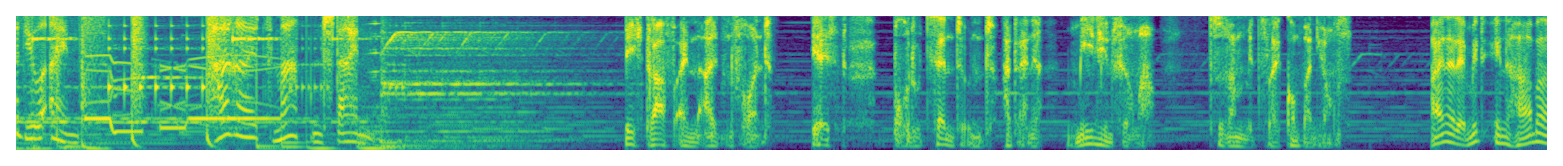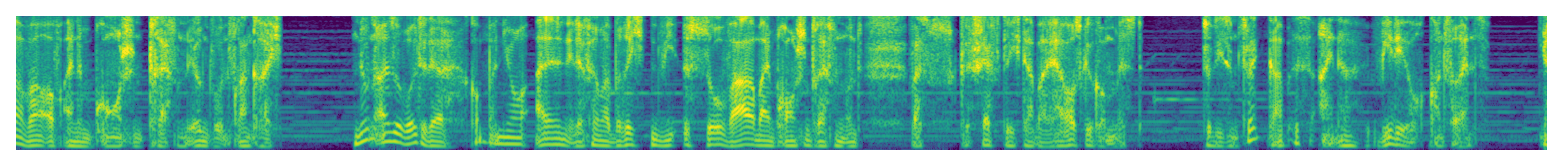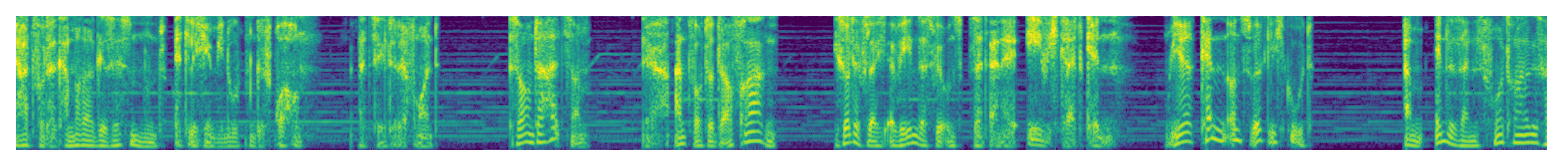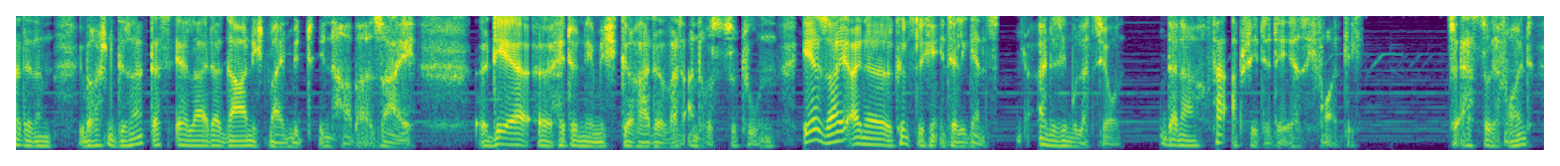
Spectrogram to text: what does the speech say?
Radio 1. Harald Martenstein. Ich traf einen alten Freund. Er ist Produzent und hat eine Medienfirma, zusammen mit zwei Kompagnons. Einer der Mitinhaber war auf einem Branchentreffen irgendwo in Frankreich. Nun also wollte der Kompagnon allen in der Firma berichten, wie es so war beim Branchentreffen und was geschäftlich dabei herausgekommen ist. Zu diesem Zweck gab es eine Videokonferenz. Er hat vor der Kamera gesessen und etliche Minuten gesprochen, erzählte der Freund. Es war unterhaltsam. Er antwortete auf Fragen. Ich sollte vielleicht erwähnen, dass wir uns seit einer Ewigkeit kennen. Wir kennen uns wirklich gut. Am Ende seines Vortrages hat er dann überraschend gesagt, dass er leider gar nicht mein Mitinhaber sei. Der äh, hätte nämlich gerade was anderes zu tun. Er sei eine künstliche Intelligenz, eine Simulation. Danach verabschiedete er sich freundlich. Zuerst so der Freund,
